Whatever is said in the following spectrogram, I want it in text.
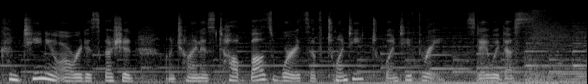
continue our discussion on China's top buzzwords of 2023. Stay with us.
